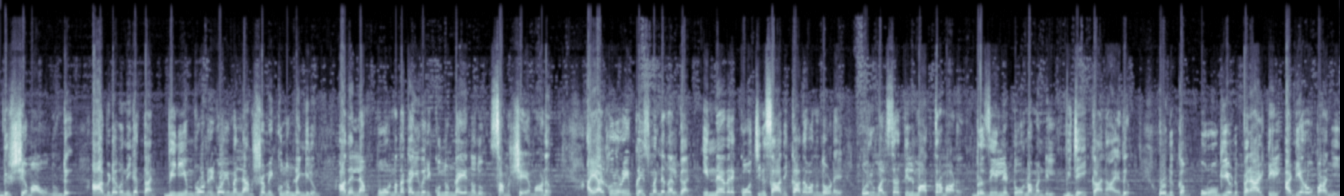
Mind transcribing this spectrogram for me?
ദൃശ്യമാവുന്നുണ്ട്. ആ വിടവ് നികത്താൻ വിനിയും റോഡ്രിഗോയുമെല്ലാം ശ്രമിക്കുന്നുണ്ടെങ്കിലും അതെല്ലാം പൂർണത കൈവരിക്കുന്നുണ്ട് എന്നതും സംശയമാണ്. അയാൾക്കൊരു റീപ്ലേസ്മെന്റ് നൽകാൻ ഇന്നേ വരെ കോച്ചിന് സാധിക്കാതെ വന്നതോടെ ഒരു മത്സരത്തിൽ മാത്രമാണ് ബ്രസീലിന് ടൂർണമെന്റിൽ വിജയിക്കാനായത്. ഒടുക്കം ഉറൂഗിയോട് പെനാൽറ്റിയിൽ അടിയറവ് പറഞ്ഞ്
